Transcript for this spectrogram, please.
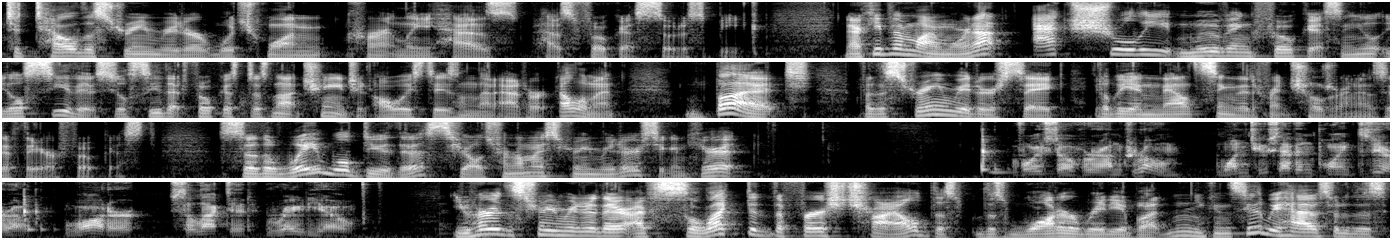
to tell the screen reader which one currently has, has focus, so to speak. Now keep in mind, we're not actually moving focus. And you'll, you'll see this. You'll see that focus does not change. It always stays on that outer element. But for the screen reader's sake, it'll be announcing the different children as if they are focused. So the way we'll do this, here I'll turn on my screen reader so you can hear it. VoiceOver on Chrome, 127.0, water, selected, radio. You heard the screen reader there. I've selected the first child, this, this water radio button. You can see that we have sort of this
